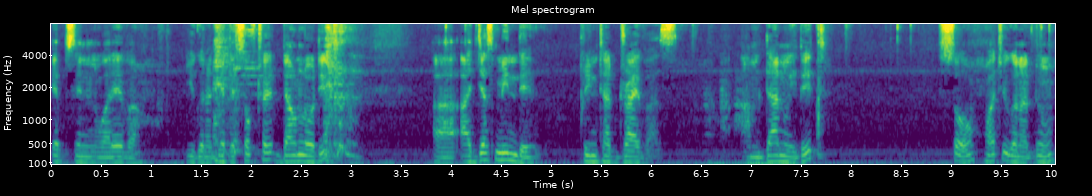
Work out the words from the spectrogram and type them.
Epson whatever. You're gonna get the software download it. Uh, I just mean the printer drivers. I'm done with it. So what you're gonna do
